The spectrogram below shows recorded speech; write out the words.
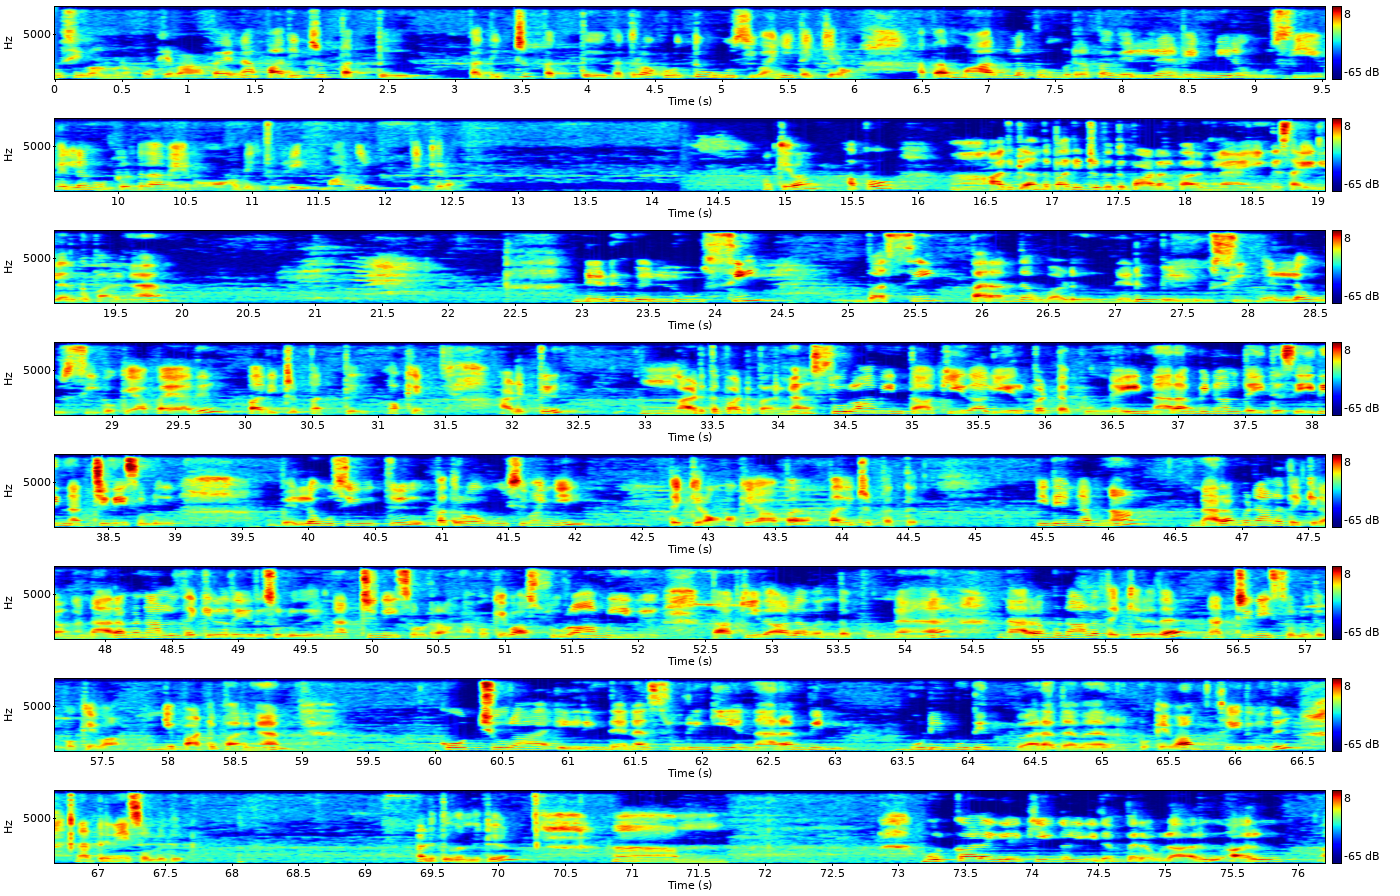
ஊசி வாங்குகிறோம் ஓகேவா அப்போ என்ன? பதிற்று பத்து. பதிற்று பத்து. பத்து ரூபா கொடுத்து ஊசி வாங்கி தைக்கிறோம். அப்போ மார்பிளில் புண்படுறப்ப வெள்ளை வெண்ணிற ஊசி வெள்ளை நூல்கண்டு தான் வேணும் அப்படின்னு சொல்லி வாங்கி தைக்கிறோம். ஓகேவா அப்போது அதுக்கு அந்த பதிற்று பத்து பாடல் பாருங்களேன். இங்கே சைடில் இருக்குது பாருங்கள் நெடுவெல்லூசி வசி பரந்த வடு. நெடு வெள்ளூசி வெள்ளை ஊசி. ஓகே அப்போ அது பதிற்று பத்து. ஓகே அடுத்து அடுத்த பாட்டு பாருங்கள் சுறாமீன் தாக்கியதால் ஏற்பட்ட புண்ணை நரம்பினால் தைத்த செய்தி நற்றினை சொல்லுது. வெள்ளை ஊசி ஊற்று பத்து ரூபா ஊசி வாங்கி தைக்கிறோம். ஓகே அப்போ பதிற்று பத்து. இது என்ன அப்படின்னா நரம்புனால் தைக்கிறாங்க. நரம்புனால் தைக்கிறத எது சொல்லுது? நற்றினை சொல்கிறாங்க ஓகேவா சுறா மீன் தாக்கியதால் வந்த புண்ணை நரம்புனால் தைக்கிறத நற்றினை சொல்லுது. ஓகேவா இங்கே பாட்டு பாருங்கள் கோச்சுரா எரிந்தன சுருங்கிய நரம்பின் முடிமுதிர் வரதவர். ஓகேவா ஸோ இது வந்து நற்றினை சொல்லுது. அடுத்து வந்துட்டு முற்கால இலக்கியங்கள் இடம்பெறவுள்ள அரு அரு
